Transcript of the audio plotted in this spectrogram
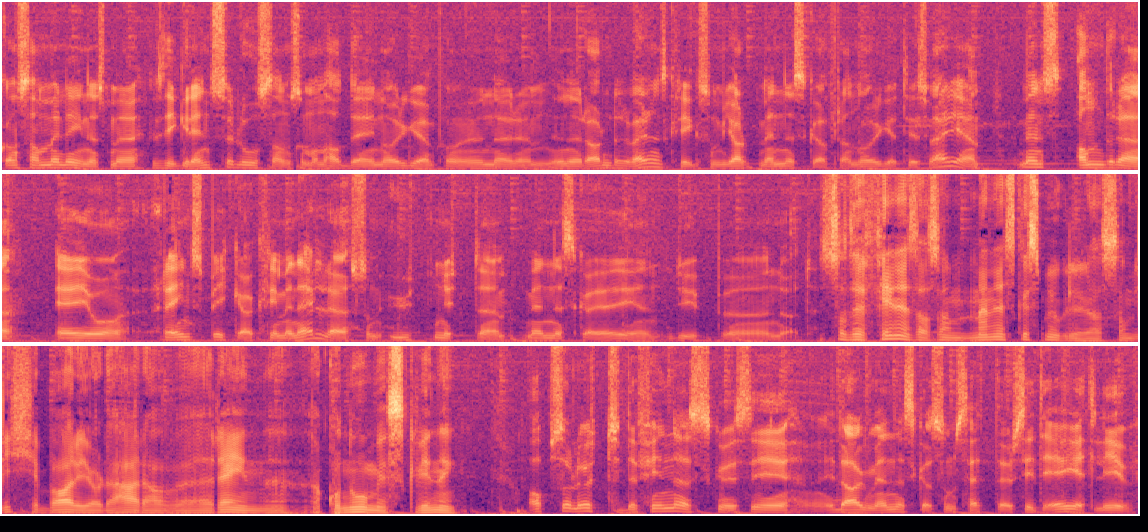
kan sammenlignes med si, grenselosene som man hadde i Norge på, under, under andre verdenskrig, som hjalp mennesker fra Norge til Sverige. Mens andre er jo reinspikka kriminelle som utnytter mennesker i en dyp uh, nød. Så det finnes altså menneskesmuglere som ikke bare gjør det her av eh, ren eh, økonomisk vinning? Absolutt. Det finnes skal vi si, i dag mennesker som setter sitt eget liv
